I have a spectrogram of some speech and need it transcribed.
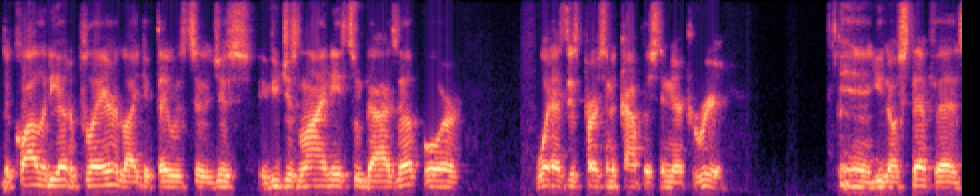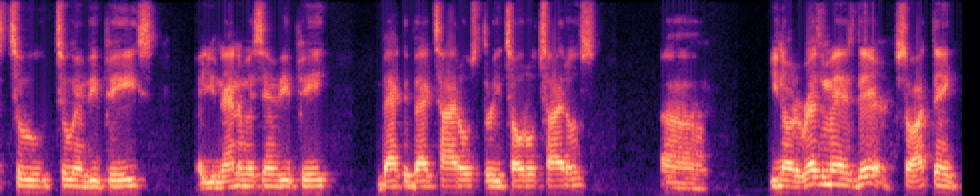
the quality of the player. Like if they was to just if you just line these two guys up, or what has this person accomplished in their career? And you know, Steph has two two MVPs, a unanimous MVP, back to back titles, three total titles. Um, you know, the resume is there. So I think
